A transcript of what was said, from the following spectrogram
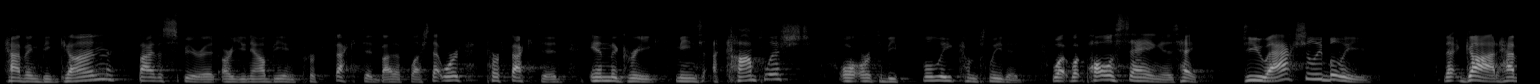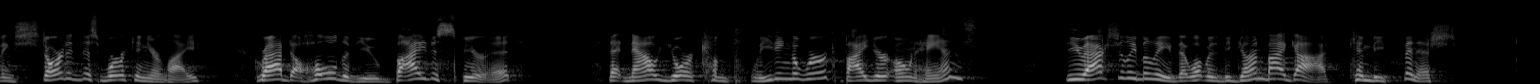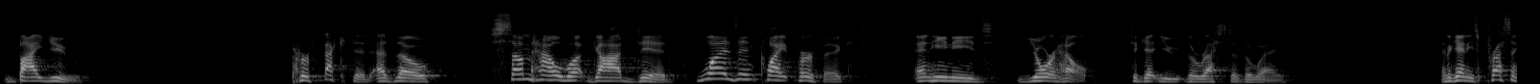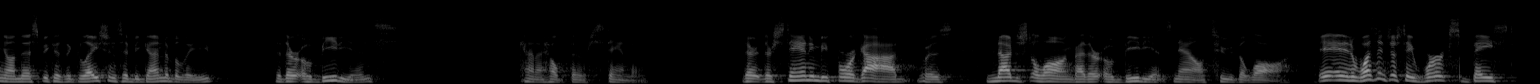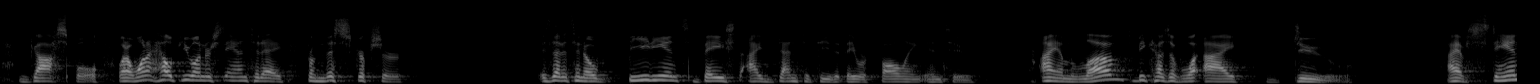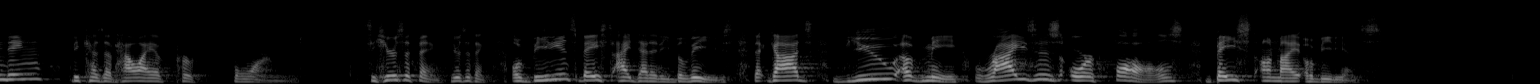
Having begun by the Spirit, are you now being perfected by the flesh? That word perfected in the Greek means accomplished or, or to be fully completed. What, what Paul is saying is hey, do you actually believe that God, having started this work in your life, grabbed a hold of you by the Spirit, that now you're completing the work by your own hands? Do you actually believe that what was begun by God can be finished by you. Perfected, as though somehow what God did wasn't quite perfect, and He needs your help to get you the rest of the way. And again, he's pressing on this because the Galatians had begun to believe that their obedience kind of helped their standing. Their, their standing before God was nudged along by their obedience now to the law. And it wasn't just a works based gospel. What I want to help you understand today from this scripture is that it's an obedience based identity that they were falling into. I am loved because of what I do, I have standing because of how I have performed. See, here's the thing. Here's the thing. Obedience based identity believes that God's view of me rises or falls based on my obedience.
